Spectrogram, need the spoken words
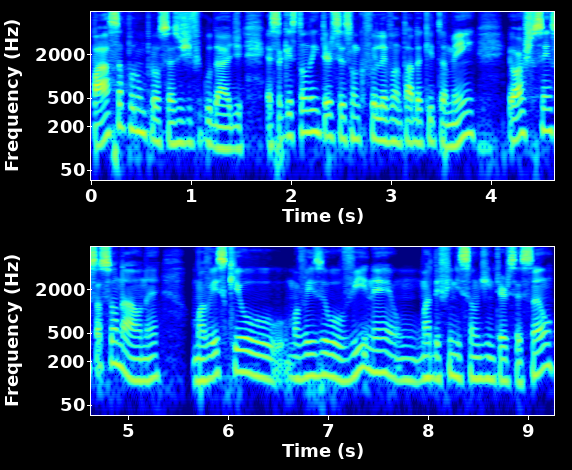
passa por um processo de dificuldade. Essa questão da intercessão que foi levantada aqui também, eu acho sensacional, né? Uma vez que eu, uma vez eu ouvi, né, uma definição de intercessão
